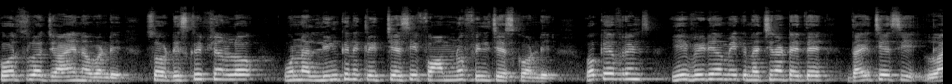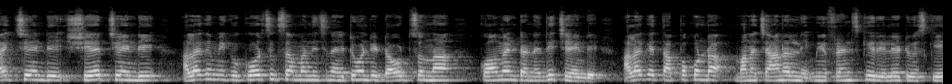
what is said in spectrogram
కోర్సులో జాయిన్ అవ్వండి. సో డిస్క్రిప్షన్లో ఉన్న లింక్ని క్లిక్ చేసి ఫామ్ను ఫిల్ చేసుకోండి. ఓకే ఫ్రెండ్స్ ఈ వీడియో మీకు నచ్చినట్టయితే దయచేసి లైక్ చేయండి షేర్ చేయండి అలాగే మీకు కోర్సుకు సంబంధించిన ఎటువంటి డౌట్స్ ఉన్నా కామెంట్ అనేది చేయండి. అలాగే తప్పకుండా మన ఛానల్ని మీ ఫ్రెండ్స్కి రిలేటివ్స్కి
